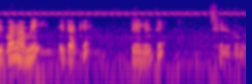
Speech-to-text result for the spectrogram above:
এবার আমি এটাকে তেলেতে ছেড়ে দেবো।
